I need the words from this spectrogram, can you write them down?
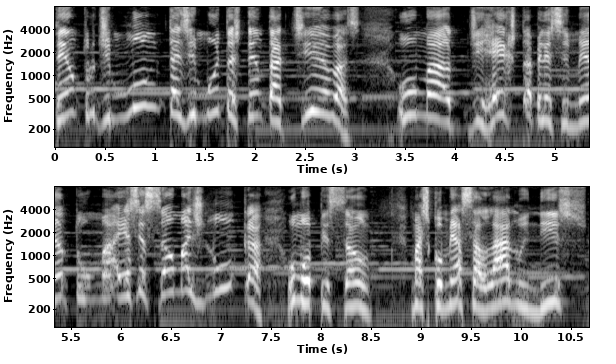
dentro de muitas e muitas tentativas, uma de restabelecimento, uma exceção, mas nunca uma opção. Mas começa lá no início,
